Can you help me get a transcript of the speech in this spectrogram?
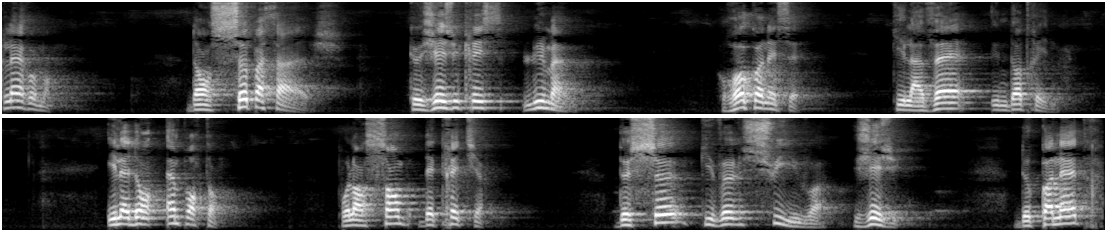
clairement dans ce passage que Jésus-Christ lui-même reconnaissait qu'il avait une doctrine. Il est donc important pour l'ensemble des chrétiens, de ceux qui veulent suivre Jésus, de connaître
